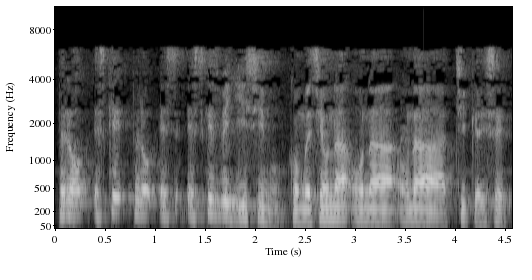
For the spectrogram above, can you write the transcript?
pero es que, pero es, es que es bellísimo. Como decía una, una, una chica, dice,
